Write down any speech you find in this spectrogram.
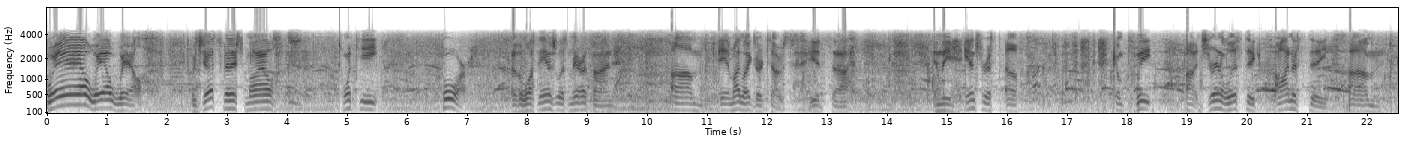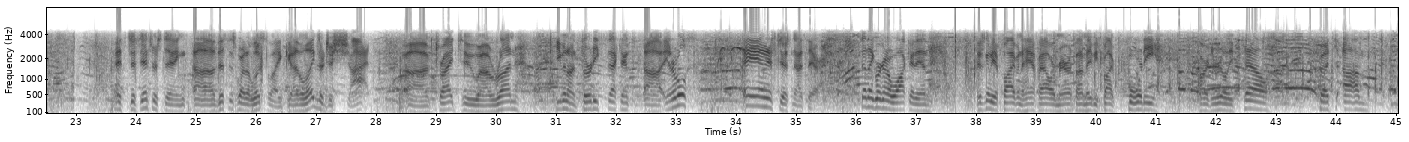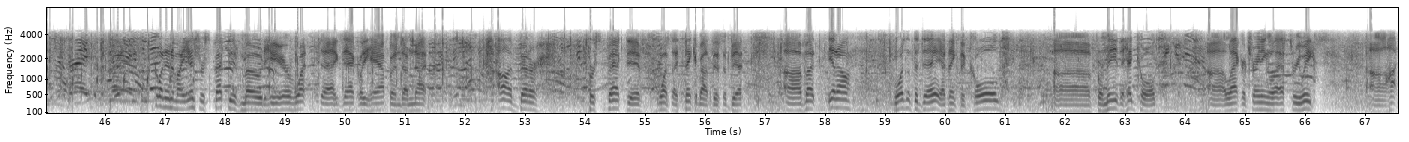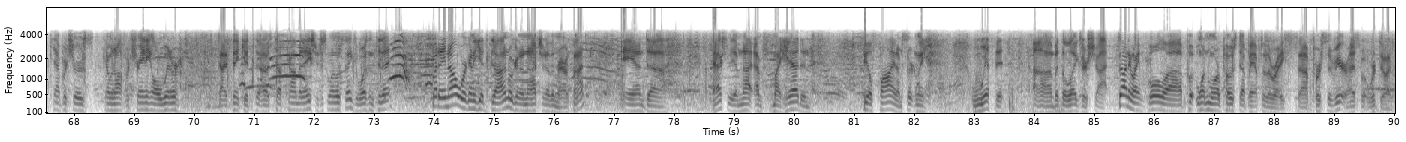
Well, well, well. We just finished mile 24 of the Los Angeles Marathon, um, and my legs are toast. It's uh, in the interest of complete uh, journalistic honesty. Um, it's just interesting. Uh, this is what it looks like. Uh, the legs are just shot. Tried to uh, run even on 30 second uh, intervals, and it's just not there. So I think we're going to walk it in. It's going to be a five and a half hour marathon, maybe 540. Hard to really tell. But um, going into my introspective mode here, what uh, exactly happened, I'm not. I'll have better perspective once I think about this a bit. Uh, but, you know, wasn't the day. I think the cold, uh, for me, the head cold, uh, lack of training the last three weeks, uh, hot temperatures coming off of training all winter. I think it's uh, a tough combination. Just one of those things. It wasn't today. But I know we're going to get done. We're going to notch another marathon. And uh, actually, I'm not, I'm, my head and feels fine. I'm certainly with it uh, but the legs are shot. So anyway, we'll uh, put one more post up after the race. Uh, persevere, that's what we're doing.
